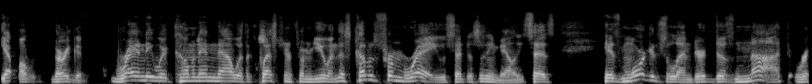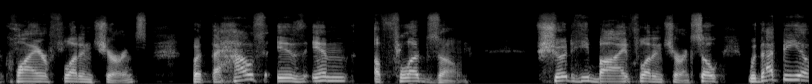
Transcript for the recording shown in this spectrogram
yep. Oh, very good. Randy, we're coming in now with a question from you, and this comes from Ray, who sent us an email. He says his mortgage lender does not require flood insurance, but the house is in a flood zone. Should he buy flood insurance? So, would that be a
